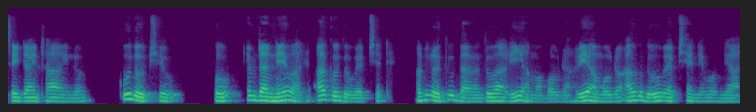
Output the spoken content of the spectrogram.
စိတ်တိုင်းထားရင်တော့ကုသိုလ်ဖြစ်ဖို့အင်တာနဲပါလေအကုသိုလ်ပဲဖြစ်တယ်ဘာဖြစ်လို့သူတန်သူကအရိယာမဟုတ်တာအရိယာမဟုတ်တော့အကုသိုလ်ပဲဖြစ်နေဖို့များ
